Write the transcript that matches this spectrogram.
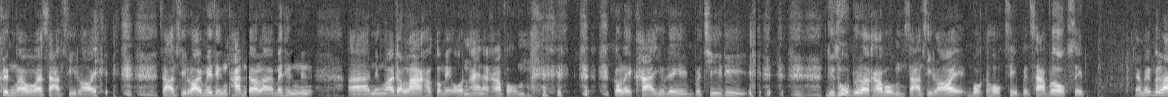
ขึ้นมาประมาณสามสี่ร้อยสามสี่ร้อยไม่ถึงพันดอลลาร์ไม่ถึงหนึ่ง หนึ่งร้อยดอลลาร์เขาก็ไม่โอนให้นะครับผม ก็เลยคาอยู่ในบัญชีที่ YouTube ด้วยแหละครับผมสามสี่ร้อยบวกกับหกสิบเป็นสามร้อยหกสิบแต่ไม่เป็นไร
